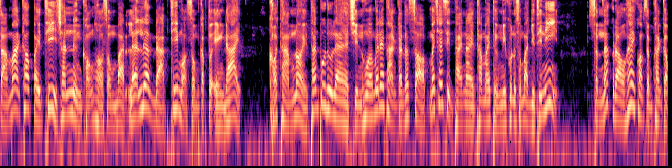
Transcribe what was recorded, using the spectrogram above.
สามารถเข้าไปที่ชั้นหนึ่งของหอสมบัติและเลือกดาบที่เหมาะสมกับตัวเองได้ ขอถามหน่อย ท่านผู้ดูแลฉินหัวไม่ได้ผ่านการทดสอบ ไม่ใช่สิทธิ์ภายในทำไมถึงมีคุณสมบัติอยู่ที่นี่ สำนักเราให้ความสำคัญกับ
